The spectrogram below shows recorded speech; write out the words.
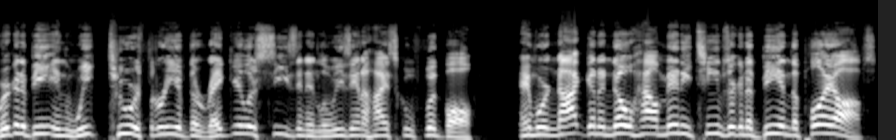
We're going to be in week two or three of the regular season in Louisiana high school football, and we're not going to know how many teams are going to be in the playoffs.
